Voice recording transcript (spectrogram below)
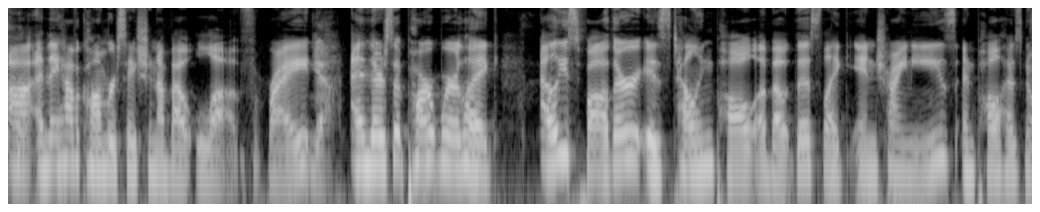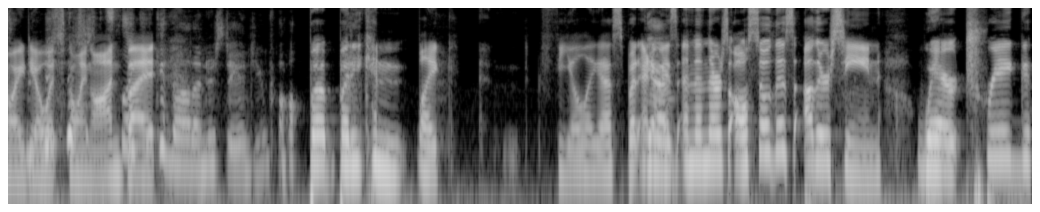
Uh, and they have a conversation about love, right? Yeah. And there's a part where like Ellie's father is telling Paul about this like in Chinese and Paul has no idea what's going on, like, but I cannot understand you, Paul. but but he can like feel i guess. But anyways and then there's also this other scene where trig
